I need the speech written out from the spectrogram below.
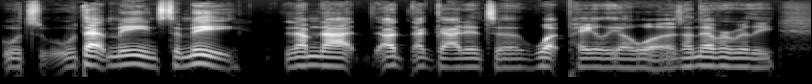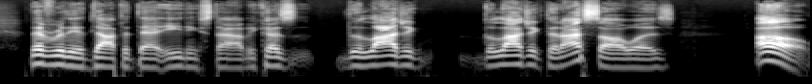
which what that means to me, and I'm not, I, I got into what paleo was. I never really, never really adopted that eating style because the logic, the logic that I saw was, oh,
